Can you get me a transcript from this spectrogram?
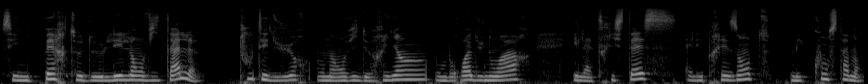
C'est une perte de l'élan vital. Tout est dur, on a envie de rien, on broie du noir, et la tristesse, elle est présente, mais constamment.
